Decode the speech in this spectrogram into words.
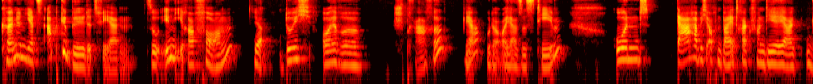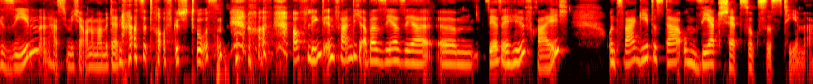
können jetzt abgebildet werden, so in ihrer Form, ja. durch eure Sprache, ja, oder euer System. Und da habe ich auch einen Beitrag von dir ja gesehen. Da hast du mich ja auch nochmal mit der Nase drauf gestoßen. Auf LinkedIn fand ich aber sehr, sehr, ähm, sehr, sehr hilfreich. Und zwar geht es da um Wertschätzungssysteme.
